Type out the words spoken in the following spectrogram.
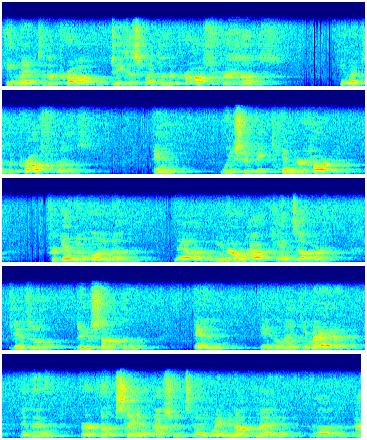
He went to the cross. Jesus went to the cross for us. He went to the cross for us. And we should be tender hearted, forgiving one another. Now, you know how kids are. Kids will do something and it'll make you mad, and then, or upset, I should say, maybe not mad. Uh, I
